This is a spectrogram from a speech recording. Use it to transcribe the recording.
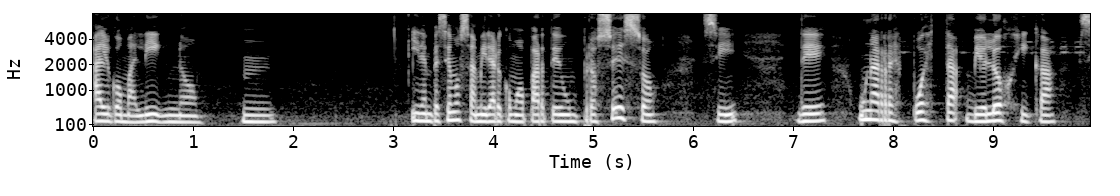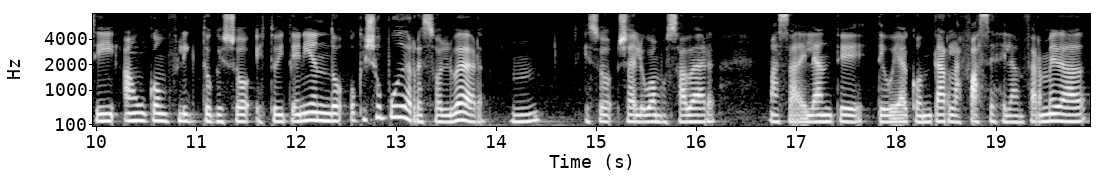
algo maligno. Y la empecemos a mirar como parte de un proceso, ¿sí? De una respuesta biológica, ¿sí? A un conflicto que yo estoy teniendo o que yo pude resolver. Eso ya lo vamos a ver más adelante. Te voy a contar las fases de la enfermedad.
